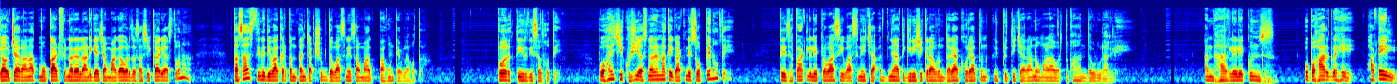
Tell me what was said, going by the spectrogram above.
गावच्या रानात मोकाट फिरणाऱ्या लांडग्याच्या मागावर जसा शिकारी असतो ना तसाच तिने दिवाकर पंतांच्या क्षुब्ध वासनेचा माग पाहून ठेवला होता. पर तीर दिसत होते. पोहायची खुशी असणाऱ्यांना ते गाठणे सोपे नव्हते. ते झपाटलेले प्रवासी वासनेच्या अज्ञात गिरीशिखरावरून दऱ्याखोऱ्यातून आणि प्रीतीच्या रानोमाळावर तुफान दौडू लागले. अंधारलेले कुंज उपहारग्रहे हॉटेल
